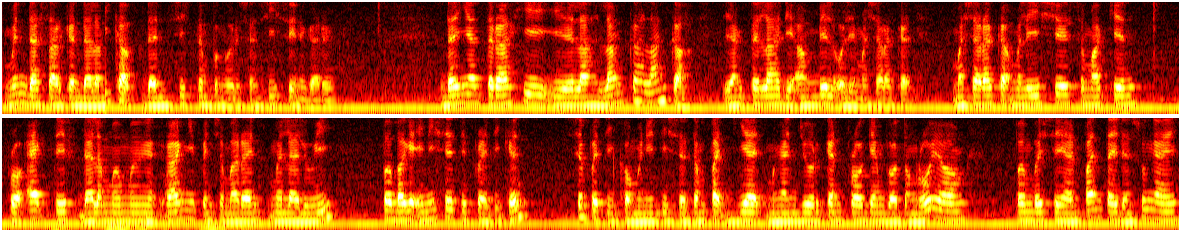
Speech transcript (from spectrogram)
mendasarkan dalam sikap dan sistem pengurusan sisa negara. Dan yang terakhir ialah langkah-langkah yang telah diambil oleh masyarakat. Masyarakat Malaysia semakin proaktif dalam memerangi pencemaran melalui pelbagai inisiatif praktikal seperti komuniti setempat giat menganjurkan program gotong royong, pembersihan pantai dan sungai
